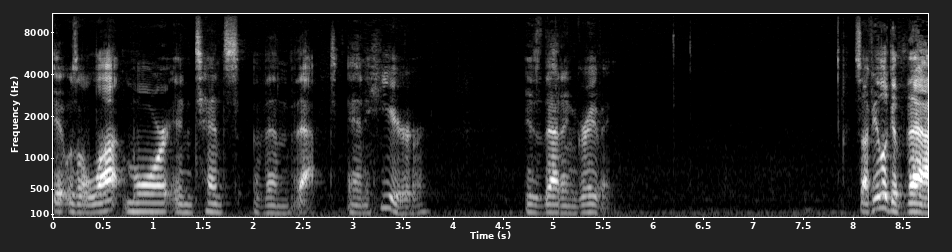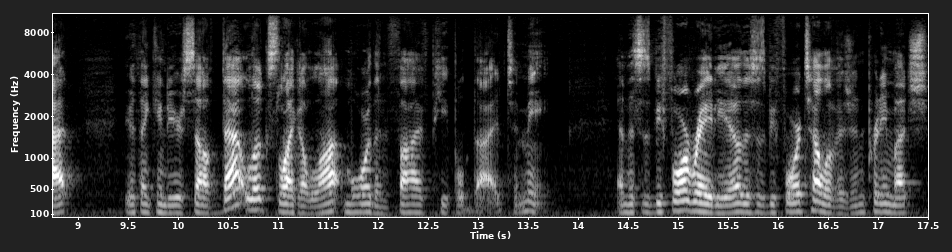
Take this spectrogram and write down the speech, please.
it was a lot more intense than that. And here is that engraving. So if you look at that, you're thinking to yourself, that looks like a lot more than five people died to me. And this is before radio, this is before television. Pretty much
